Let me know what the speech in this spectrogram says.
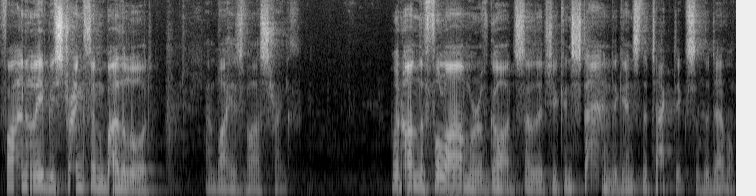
Finally be strengthened by the Lord and by his vast strength. Put on the full armor of God so that you can stand against the tactics of the devil.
